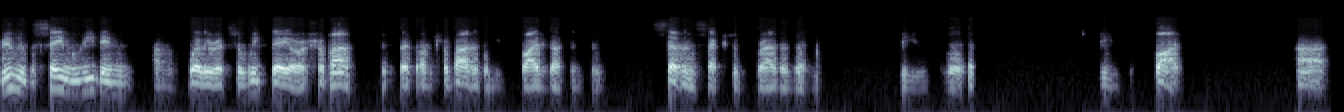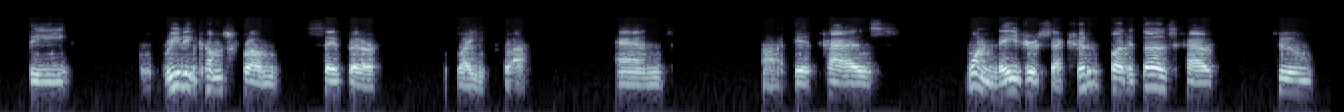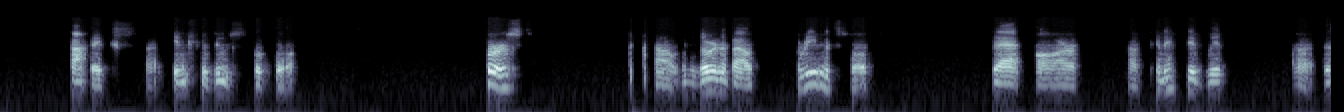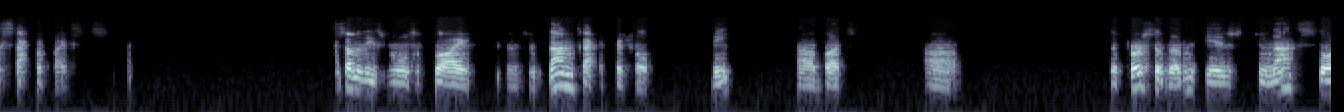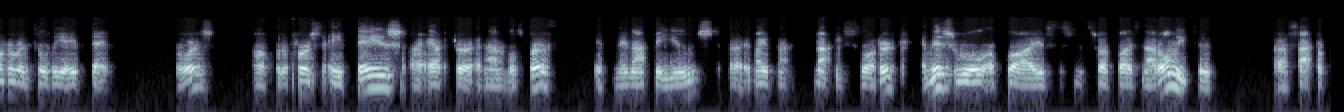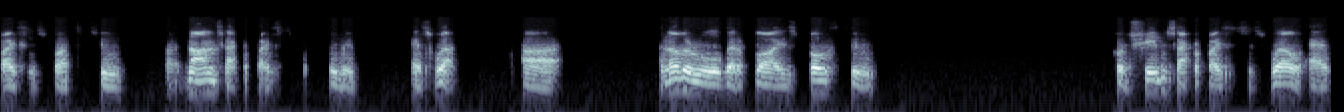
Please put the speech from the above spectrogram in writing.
really the same reading, uh, whether it's a weekday or a Shabbat, that on Shabbat it will be divided up into seven sections rather than the usual five. Uh, the reading comes from Sefer Vayikra, and uh, it has one major section, but it does have two topics uh, introduced before. First, uh, we learn about three mitzvot that are uh, connected with uh, the sacrifices. Some of these rules apply to non-sacrificial meat, uh, but uh, the first of them is do not slaughter until the eighth day. In other words, uh, for the first eight days uh, after an animal's birth. It may not be used. Uh, it might not, not be slaughtered. And this rule applies, this applies not only to uh, sacrifices, but to uh, non-sacrifices as well. Uh, another rule that applies both to kodshim sacrifices as well as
